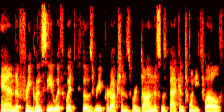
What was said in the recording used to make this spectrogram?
and the frequency with which those reproductions were done, this was back in 2012,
